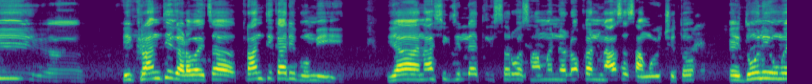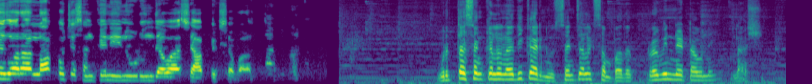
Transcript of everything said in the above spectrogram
ही क्रांती घडवायचा क्रांतिकारी भूमी ही. या नाशिक जिल्ह्यातील सर्वसामान्य लोकांना असं सांगू इच्छितो हे दोन्ही उमेदवाराला लाखोच्या संख्येने निवडून द्यावा अशी अपेक्षा बाळगतो. वृत्तसंकलन अधिकारी न्यूज संचालक संपादक प्रवीण नेटावणे नाशिक.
